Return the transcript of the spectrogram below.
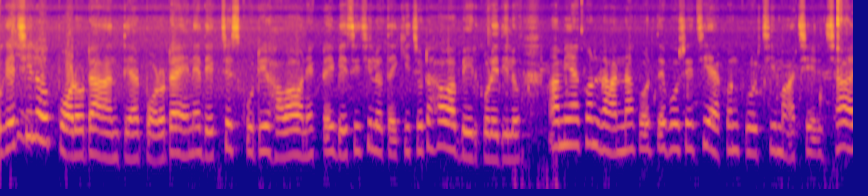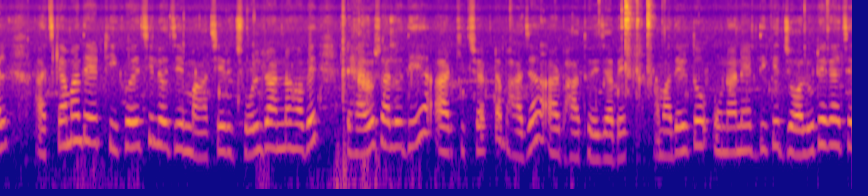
স্লিপ গেছিল পরোটা আনতে। আর পরোটা এনে দেখছে স্কুটির হাওয়া অনেকটাই বেশি ছিল, তাই কিছুটা হাওয়া বের করে দিল। আমি এখন রান্না করতে বসেছি, এখন করছি মাছের ঝাল। আজকে আমাদের ঠিক হয়েছিল যে মাছের ঝোল রান্না হবে, ঢ্যাঁড়স আলু দিয়ে আর কিছু একটা ভাজা আর ভাত হয়ে যাবে। আমাদের তো উনানের দিকে জল উঠে গেছে,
